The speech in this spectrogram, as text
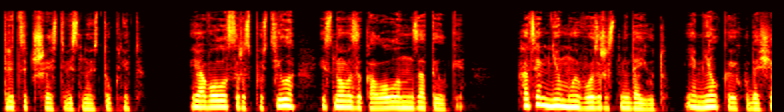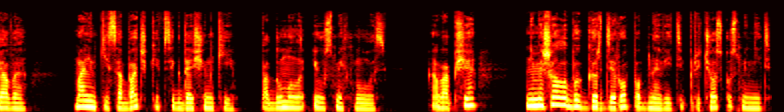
36 весной стукнет. Я волосы распустила и снова заколола на затылке. Хотя мне мой возраст не дают. Я мелкая и худощавая. Маленькие собачки всегда щенки. Подумала и усмехнулась. А вообще, не мешало бы гардероб обновить и прическу сменить.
